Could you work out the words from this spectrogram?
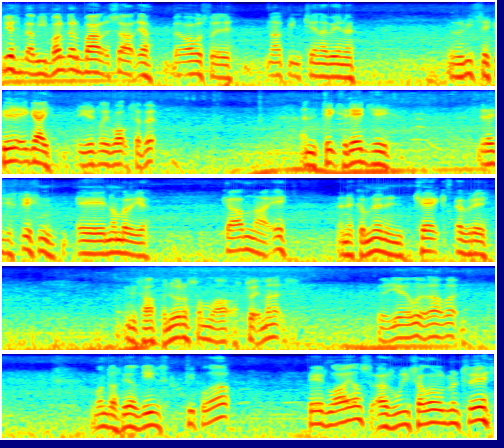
Used to be a wee burger bar that sat there, but obviously that's been taken away now. There's a wee security guy who usually walks about and takes the, regi the registration uh, number of your car and that, eh? And they come round and check every, Think it's half an hour or something like that, or 20 minutes. But yeah, look at that, look. Wonder where these people are. Paid liars, as Lee Sutherland said.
